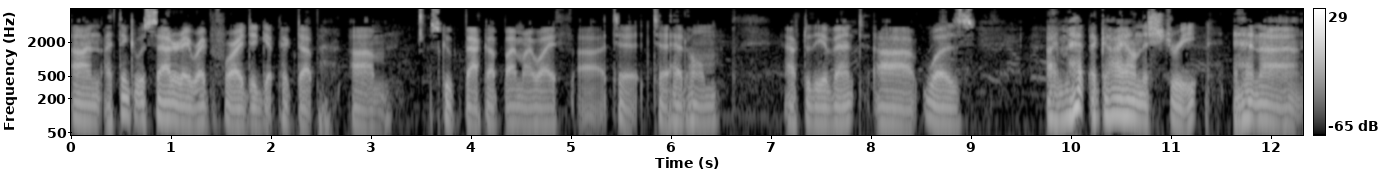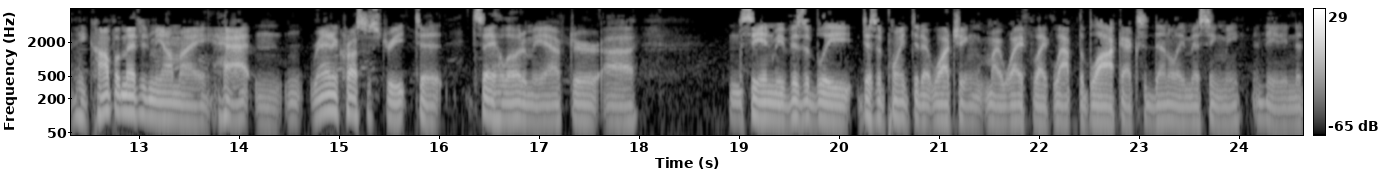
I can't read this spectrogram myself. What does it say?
on, I think it was Saturday, right before I did get picked up, um, scooped back up by my wife uh, to to head home after the event. Uh, was I met a guy on the street and uh, he complimented me on my hat and ran across the street to say hello to me after uh, seeing me visibly disappointed at watching my wife like lap the block, accidentally missing me and needing to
